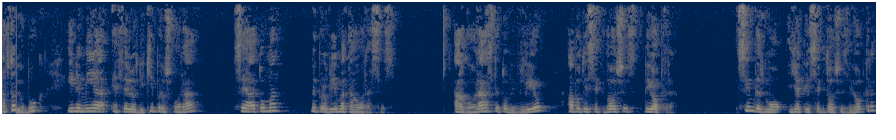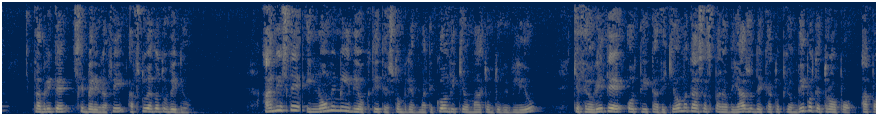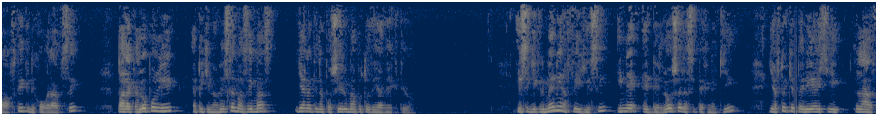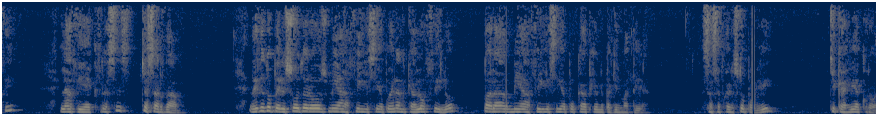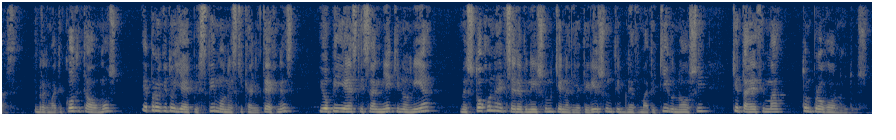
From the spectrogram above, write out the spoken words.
Αυτό το audiobook είναι μια εθελοντική προσφορά σε άτομα με προβλήματα όρασης. Αγοράστε το βιβλίο από τις εκδόσεις Διόπτρα. Σύνδεσμο για τις εκδόσεις Διόπτρα θα βρείτε στην περιγραφή αυτού εδώ του βίντεο. Αν είστε οι νόμιμοι ιδιοκτήτες των πνευματικών δικαιωμάτων του βιβλίου και θεωρείτε ότι τα δικαιώματά σας παραβιάζονται κατά οποιονδήποτε τρόπο από αυτή την ηχογράφηση, παρακαλώ πολύ επικοινωνήστε μαζί μας για να την αποσύρουμε από το διαδίκτυο. Η συγκεκριμένη αφήγηση είναι εντελώς ερασιτεχνική, γι' αυτό και περιέχει λάθη, λάθη έκφρασης και σαρδάμ. Δείτε το περισσότερο ως μια αφήγηση από έναν καλό φίλο παρά μια αφήγηση από κάποιον επαγγελματία. Σας ευχαριστώ πολύ και καλή ακρόαση. Στην πραγματικότητα όμως επρόκειτο για επιστήμονες και καλλιτέχνες οι οποίοι έστησαν μια κοινωνία με στόχο να εξερευνήσουν και να διατηρήσουν την πνευματική γνώση και τα έθιμα των προγόνων τους.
